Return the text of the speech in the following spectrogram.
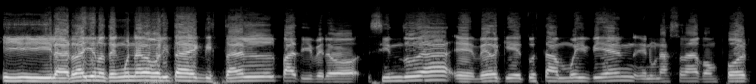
Y la verdad yo no tengo una bolita de cristal, Patti, pero sin duda eh, veo que tú estás muy bien en una zona de confort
